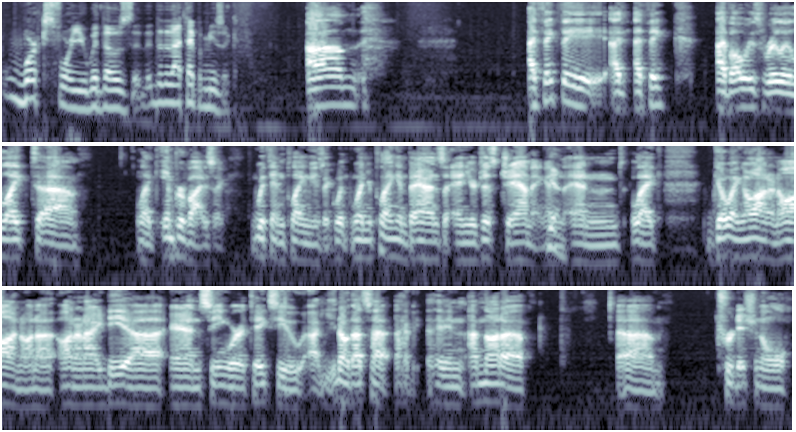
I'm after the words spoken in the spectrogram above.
works for you with those th- that type of music? Um, I think they. I, I think I've always really liked uh, like improvising within playing music when, when you're playing in bands and you're just jamming and, Yeah. and like going on and on on a on an idea and seeing where it takes you. Uh, you know, that's how. I mean, I'm not a um, traditional.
